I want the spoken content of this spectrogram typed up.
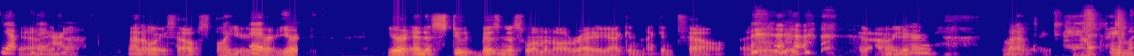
yep, yeah, they yeah. are. That always helps. Boy, you're it... you're you're you're an astute businesswoman already. I can I can tell. I mean, you know, you're well, pay, I'll pay my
